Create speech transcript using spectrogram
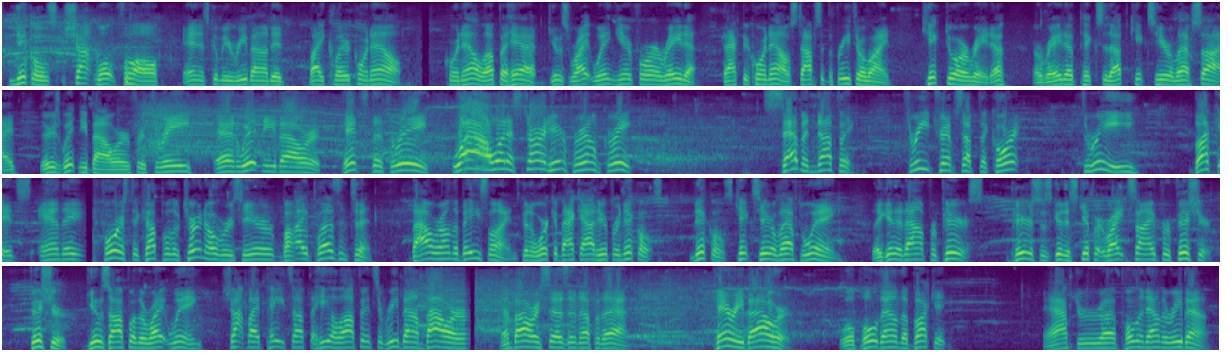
Nichols' shot won't fall, and it's going to be rebounded by Claire Cornell. Cornell up ahead, gives right wing here for Areta. Back to Cornell, stops at the free throw line. Kick to Areta. Areta picks it up, kicks here left side. There's Whitney Bauer for three, and Whitney Bauer hits the three. Wow, what a start here for Elm Creek. 7 nothing. Three trips up the court, three buckets, and they forced a couple of turnovers here by Pleasanton. Bauer on the baseline is going to work it back out here for Nichols. Nichols kicks here left wing. They get it out for Pierce. Pierce is going to skip it right side for Fisher. Fisher gives off on the right wing. Shot by Pates off the heel. Offensive rebound, Bauer. And Bauer says enough of that. Carrie Bauer will pull down the bucket after uh, pulling down the rebound.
